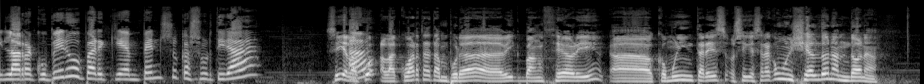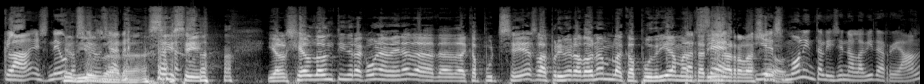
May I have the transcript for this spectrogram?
i la recupero perquè em penso que sortirà Sí, a la, Ah? a la quarta temporada de Big Bang Theory, uh, com un interès... O sigui, serà com un Sheldon amb dona. Clar, és neurocirurgiana. Sí, sí. I el Sheldon tindrà com una mena de, de, de que potser és la primera dona amb la que podria mantenir cert, una relació. i és molt intel·ligent a la vida real.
